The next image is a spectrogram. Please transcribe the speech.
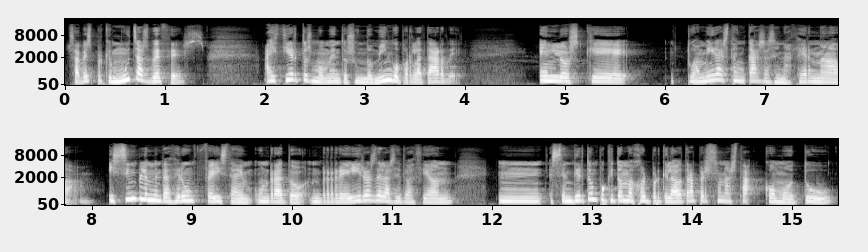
¿sabes? Porque muchas veces hay ciertos momentos, un domingo por la tarde, en los que tu amiga está en casa sin hacer nada y simplemente hacer un FaceTime un rato, reíros de la situación, mm, sentirte un poquito mejor porque la otra persona está como tú,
